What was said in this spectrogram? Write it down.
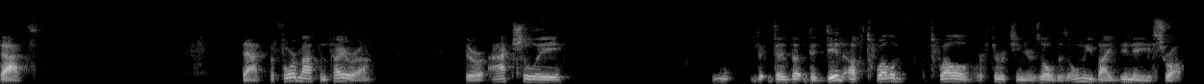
that that before Matan Torah, there are actually the, the, the, din of 12, 12 or 13 years old is only by din Yisrael.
